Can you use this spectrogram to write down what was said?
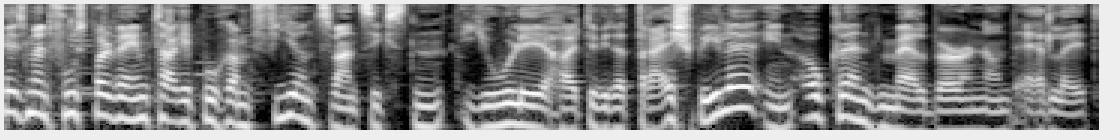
Hier ist mein Fußball-WM-Tagebuch am 24. Juli. Heute wieder drei Spiele in Oakland, Melbourne und Adelaide.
